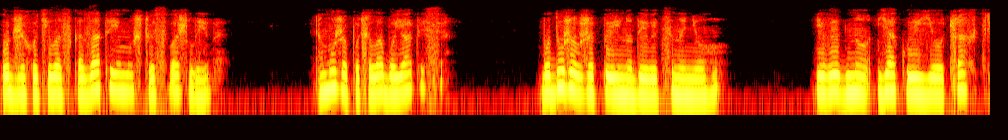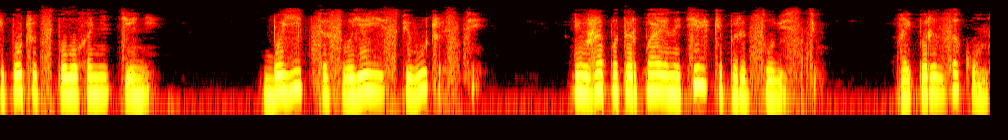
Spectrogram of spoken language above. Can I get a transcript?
Отже, хотіла сказати йому щось важливе. А може, почала боятися, бо дуже вже пильно дивиться на нього, і видно, як у її очах тріпочуть сполохані тіні, боїться своєї співучості і вже потерпає не тільки перед совістю, а й перед законом.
